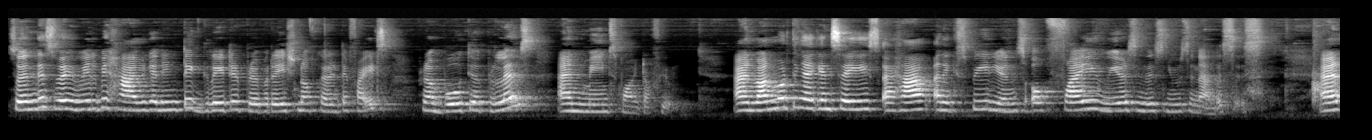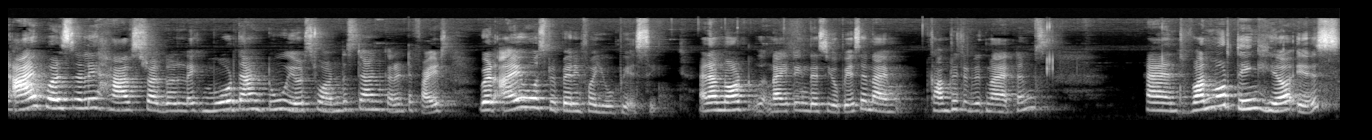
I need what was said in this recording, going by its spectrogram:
So in this way we will be having an integrated preparation of current affairs from both your prelims and mains point of view. And one more thing I can say is I have an experience of 5 years in this news analysis. And I personally have struggled like more than 2 years to understand current affairs when I was preparing for UPSC. And I'm not writing this UPSC and I'm completed with my attempts. And one more thing here is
